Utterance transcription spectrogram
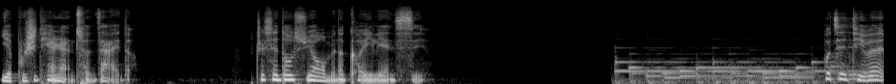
也不是天然存在的。这些都需要我们的刻意练习。迫切提问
